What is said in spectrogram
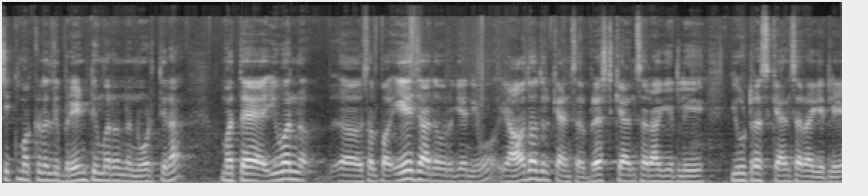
ಚಿಕ್ಕ ಮಕ್ಕಳಲ್ಲಿ ಬ್ರೈನ್ ಟ್ಯೂಮರನ್ನು ನೋಡ್ತೀರಾ? ಮತ್ತು ಈವನ್ ಸ್ವಲ್ಪ ಏಜ್ ಆದವ್ರಿಗೆ ನೀವು ಯಾವುದಾದ್ರೂ ಕ್ಯಾನ್ಸರ್ ಬ್ರೆಸ್ಟ್ ಕ್ಯಾನ್ಸರ್ ಆಗಿರಲಿ ಯೂಟ್ರಸ್ ಕ್ಯಾನ್ಸರ್ ಆಗಿರಲಿ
